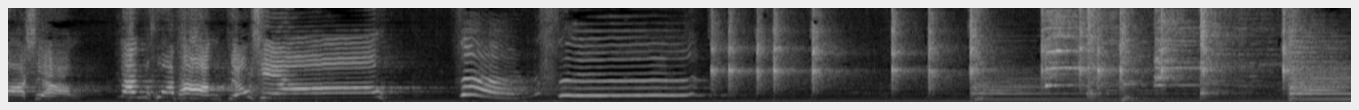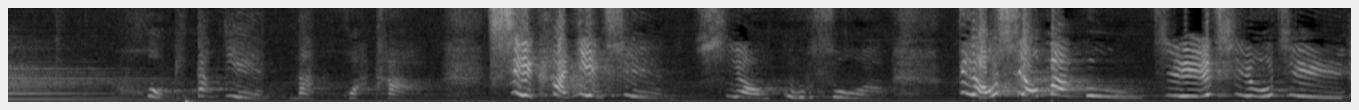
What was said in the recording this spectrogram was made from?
大象兰花堂吊孝，正是。何必当夜兰花堂？且看眼前小姑霜，吊孝满目皆秋瑾，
